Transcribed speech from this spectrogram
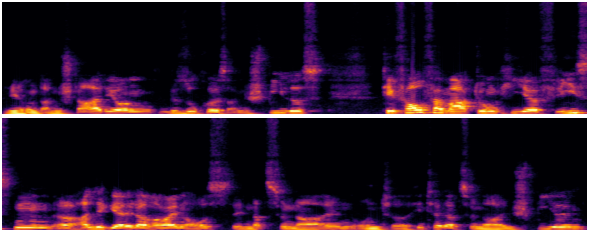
während eines Stadionbesuches, eines Spieles. TV-Vermarktung hier fließen äh, alle Gelder rein aus den nationalen und äh, internationalen Spielen.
